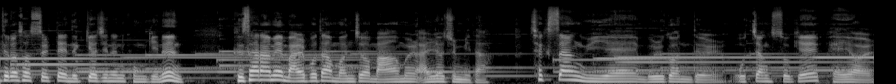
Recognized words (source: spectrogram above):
들어섰을 때 느껴지는 공기는 그 사람의 말보다 먼저 마음을 알려줍니다. 책상 위에 물건들, 옷장 속에 배열,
